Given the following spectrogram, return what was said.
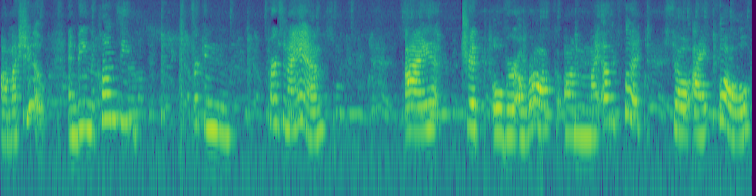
on my shoe, and being the clumsy freaking person I am, I trip over a rock on my other foot, so I fall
